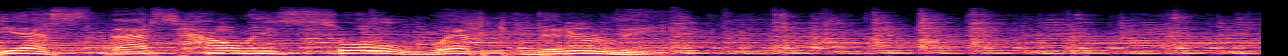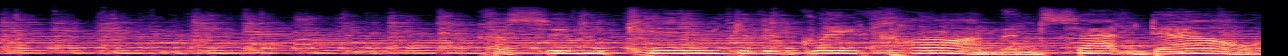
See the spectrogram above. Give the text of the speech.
Yes, that's how his soul wept bitterly. Kasim came to the great Khan and sat down,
